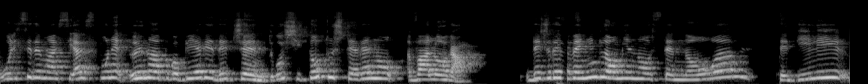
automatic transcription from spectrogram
Ulise de Marsial spune în apropiere de centru și totuși terenul valora. Deci revenind la 1909, Tedili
